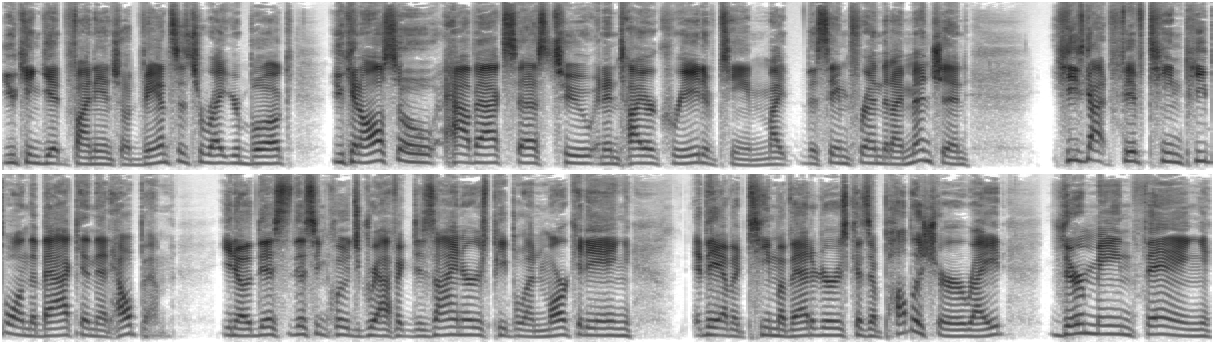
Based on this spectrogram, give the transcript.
you can get financial advances to write your book you can also have access to an entire creative team my the same friend that i mentioned he's got 15 people on the back end that help him. You know, this this includes graphic designers, people in marketing. They have a team of editors because a publisher, right? Their main thing,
